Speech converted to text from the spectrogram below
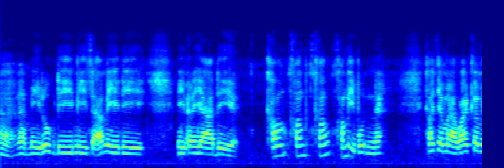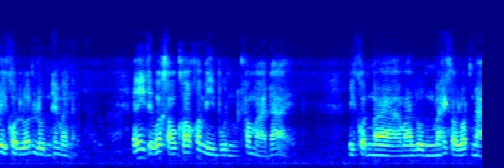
อ่านะมีลูกดี มีสามีดี มีภรรยาดีเขาเขาเขาเขามีบุญนะเขาจะมาวัดก็มีคนลดรุนให้มันอะอันนี้ถือว่าเขาเขาเขามีบุญเข้ามาได้ มีคนมามารุนมาให้เขาลดน้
